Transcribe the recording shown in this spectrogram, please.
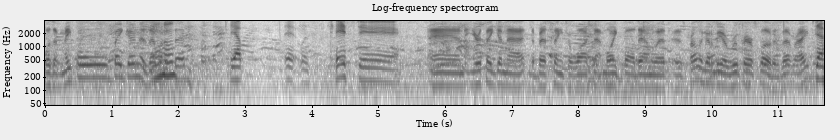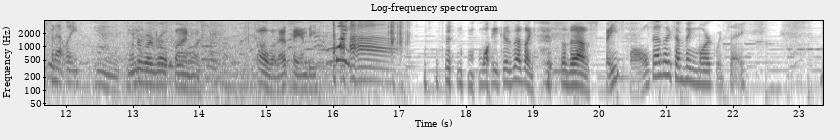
Was it maple bacon? Is that what it mm-hmm. said? Yep. It was tasty. And you're thinking that the best thing to wash that moink ball down with is probably going to be a root beer float. Is that right? Definitely. Hmm, wonder where we'll find one. Oh, well, that's handy. Moink, because that's like something out of Spaceballs. Sounds like something Mork would say.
